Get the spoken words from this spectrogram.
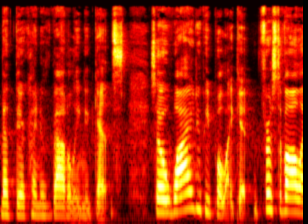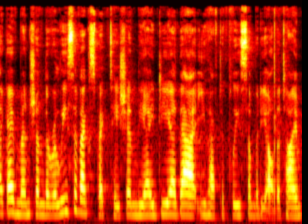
that they're kind of battling against. So, why do people like it? First of all, like I've mentioned, the release of expectation, the idea that you have to please somebody all the time.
